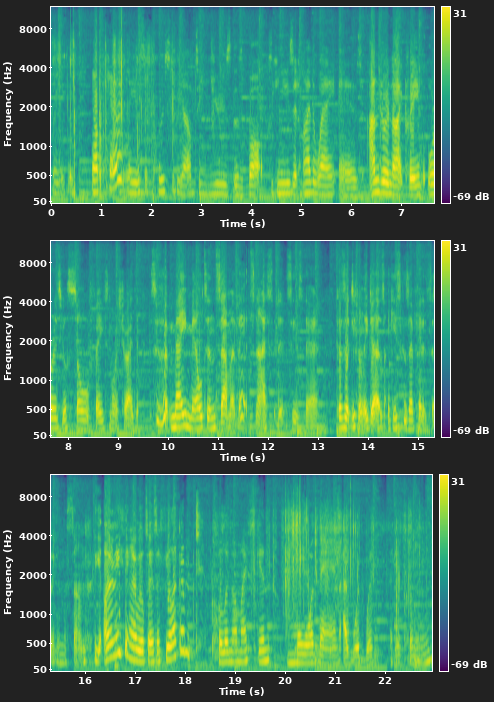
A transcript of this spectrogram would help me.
three of them. Now apparently you're supposed to be able to use this box. You can use it either way as under a night cream or as your sole face moisturizer. So it may melt in summer. That's nice that it says that. Because it definitely does. I guess because I've had it sitting in the sun. The only thing I will say is I feel like I'm pulling on my skin more than I would with like a cream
